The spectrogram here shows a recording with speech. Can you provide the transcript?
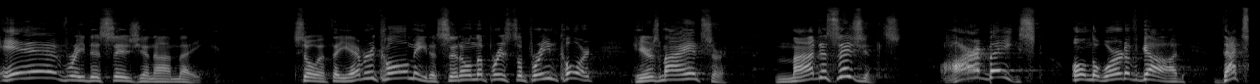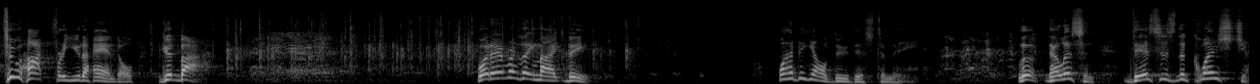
every decision I make. So if they ever call me to sit on the Supreme Court, here's my answer my decisions are based on the Word of God. That's too hot for you to handle. Goodbye. Whatever they might be. Why do y'all do this to me? Look, now listen, this is the question.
